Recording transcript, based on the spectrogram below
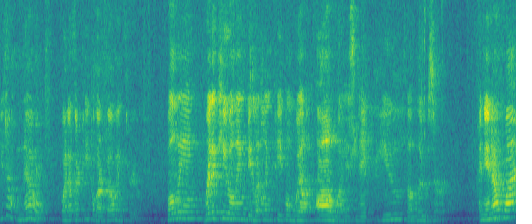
you don't know what other people are going through. Bullying, ridiculing, belittling people will always make you the loser. And you know what?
